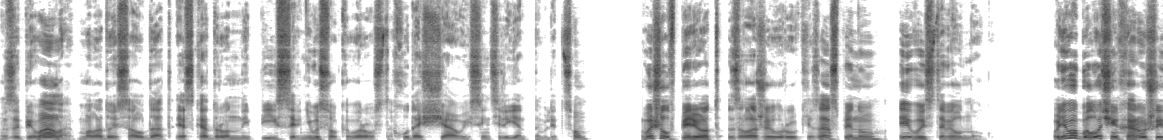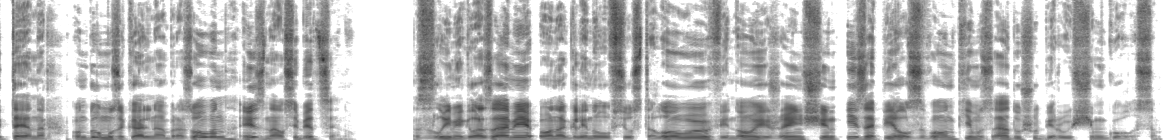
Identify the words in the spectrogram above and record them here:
Запевала молодой солдат, эскадронный писарь невысокого роста, худощавый, с интеллигентным лицом, вышел вперед, заложил руки за спину и выставил ногу. У него был очень хороший тенор, он был музыкально образован и знал себе цену. Злыми глазами он оглянул всю столовую, вино и женщин и запел звонким за душу берущим голосом.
